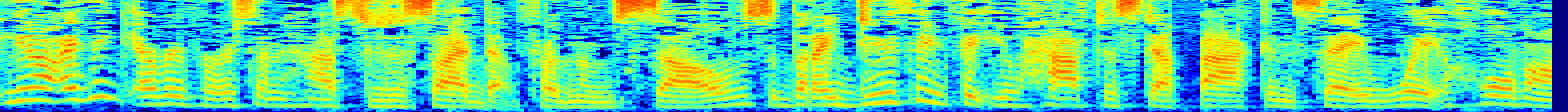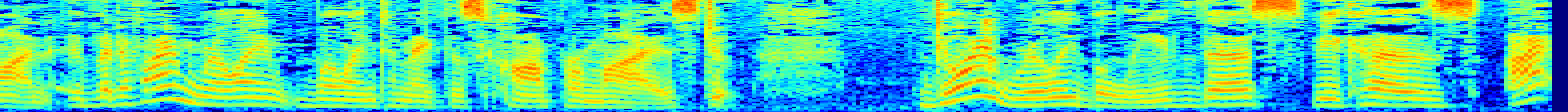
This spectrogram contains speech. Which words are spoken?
you know, I think every person has to decide that for themselves, but I do think that you have to step back and say, wait, hold on. But if I'm really willing to make this compromise, do, do I really believe this? Because I,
